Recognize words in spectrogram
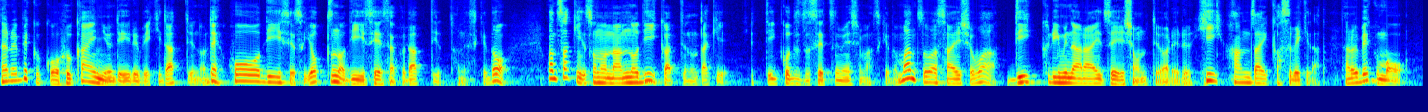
なるべくこう不介入でいるべきだっていうので、4D 政策、4つの D 政策だって言ったんですけど、まずさっきその何の D かっていうのだけ言って一個ずつ説明しますけど、まずは最初は decriminalization と言われる非犯罪化すべきだと。なるべくもう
